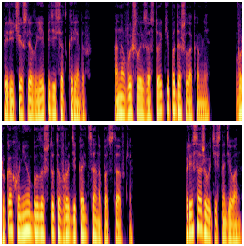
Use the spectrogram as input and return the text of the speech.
Перечислил ей 50 кредов. Она вышла из застойки и подошла ко мне. В руках у нее было что-то вроде кольца на подставке. «Присаживайтесь на диван»,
